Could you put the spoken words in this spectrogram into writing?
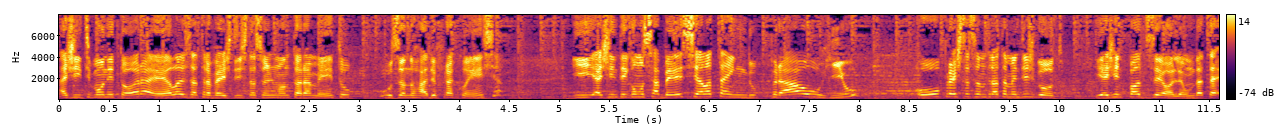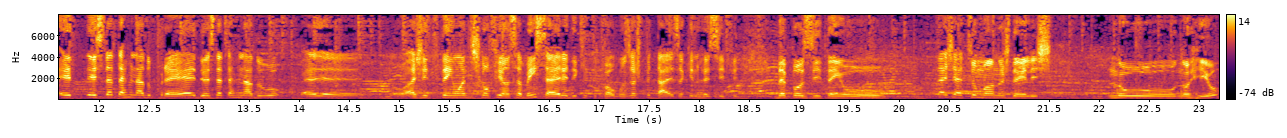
a gente monitora elas através de estações de monitoramento usando radiofrequência. E a gente tem como saber se ela está indo para o rio ou para a estação de tratamento de esgoto. E a gente pode dizer, olha, um esse determinado prédio, esse determinado. É, a gente tem uma desconfiança bem séria de que tipo, alguns hospitais aqui no Recife depositem o dejetos humanos deles no, no rio.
